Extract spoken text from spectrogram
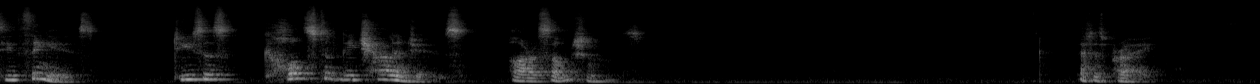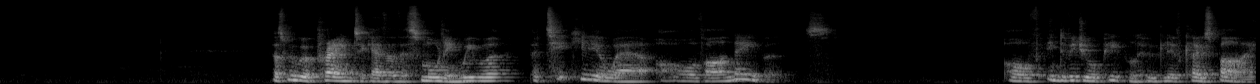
See, the thing is, Jesus constantly challenges our assumptions. Let us pray. As we were praying together this morning, we were particularly aware of our neighbours, of individual people who live close by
